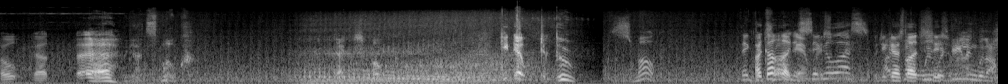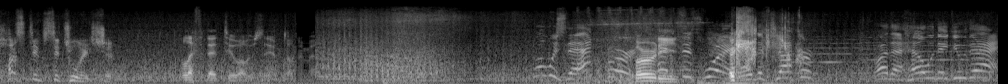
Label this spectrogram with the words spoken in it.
oh god. Uh, We got smoke. got smoke. Get out to go. Smoke. Think I they're got trying that game signal recently. us? Would you guys thought like to we see were some? dealing with a hostage situation. Left Dead 2, obviously, I'm talking about. What was that? Bird. Birdies. Head this way. or the chopper? Why the hell would they do that?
